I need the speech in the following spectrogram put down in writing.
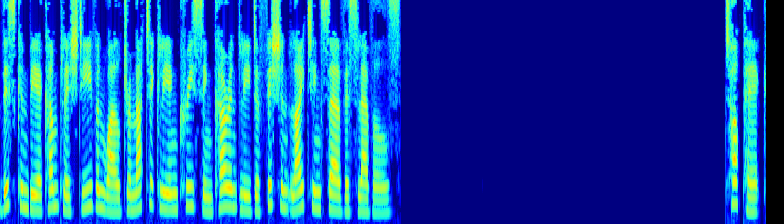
This can be accomplished even while dramatically increasing currently deficient lighting service levels. Topic:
